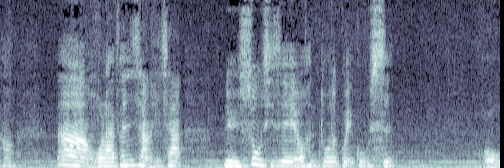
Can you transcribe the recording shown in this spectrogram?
好，那我来分享一下。女宿其实也有很多的鬼故事哦。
